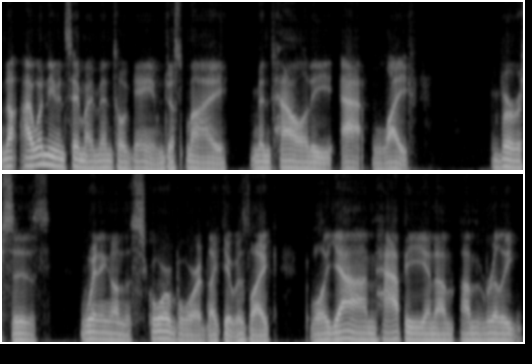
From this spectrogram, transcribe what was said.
not, I wouldn't even say my mental game, just my mentality at life versus winning on the scoreboard. Like it was like, well, yeah, I'm happy and I'm I'm really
